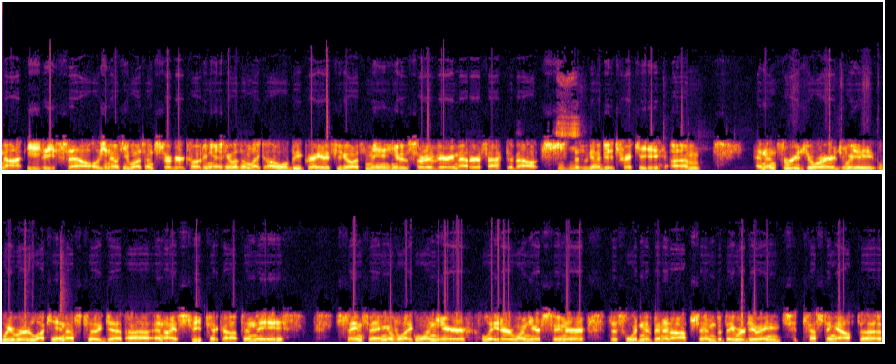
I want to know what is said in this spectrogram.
not easy sell. You know, he wasn't sugarcoating it. He wasn't like, "Oh, we'll be great if you go with me." He was sort of very matter of fact about mm-hmm. this is going to be tricky. Um, and then through George, we we were lucky enough to get uh, an IFC pickup, and they same thing of like one year later, one year sooner, this wouldn't have been an option, but they were doing t- testing out the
